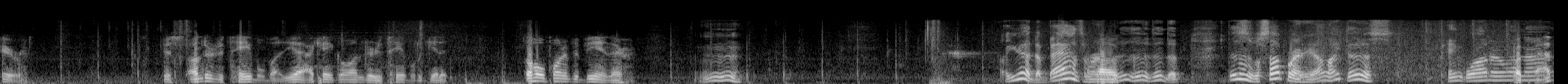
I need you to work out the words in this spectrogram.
here? Just under the table, but yeah, I can't go under the table to get it. The whole point of it being there. Mm. Oh, you had the bathroom. Oh. This, is- this, this is what's up right here. I like this. Pink water and What, whatnot.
